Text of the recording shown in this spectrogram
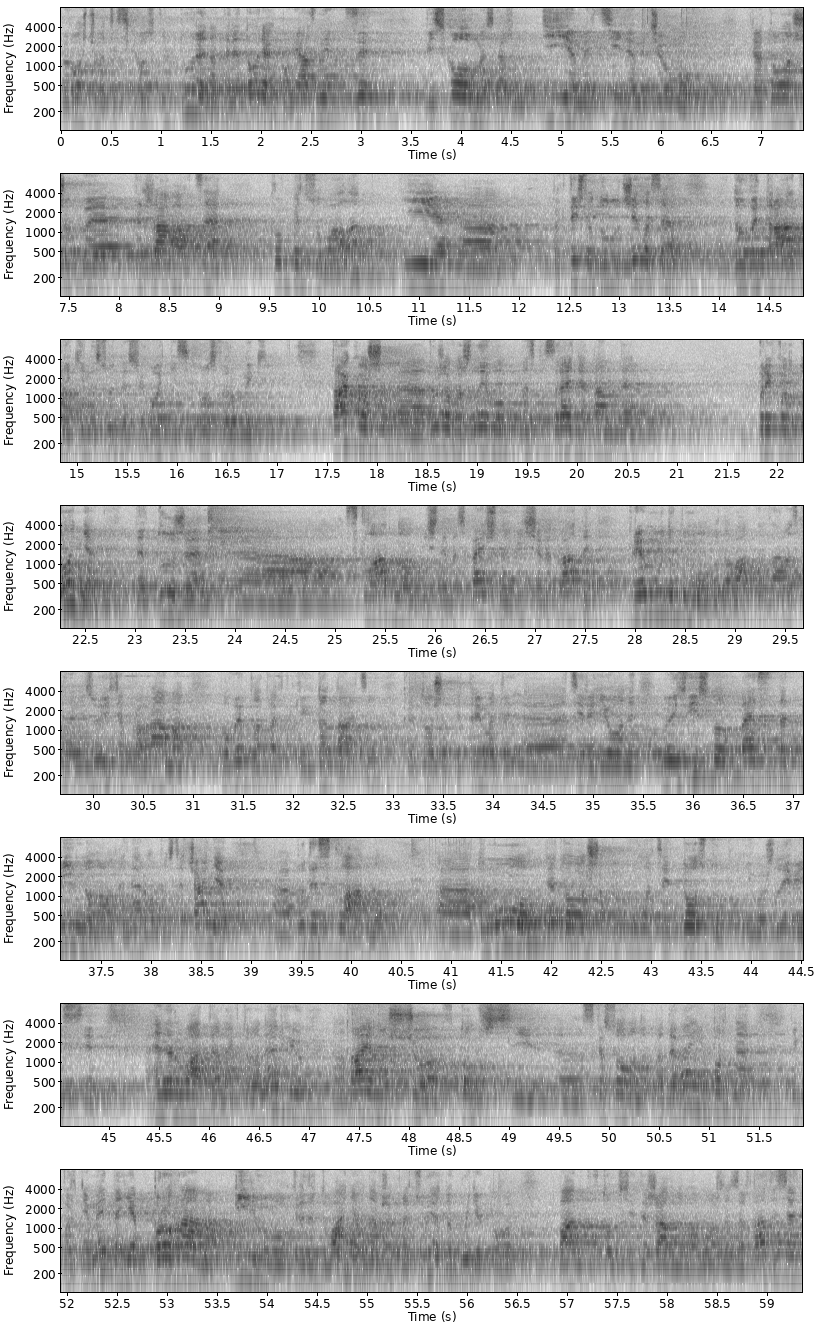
вирощувати сільгоспкультури на територіях, пов'язаних з військовими, скажімо, діями, цілями чи умовами, для того, щоб держава це компенсувала і е, фактично долучилася до витрат, які несуть на сьогодні сільгоспвиробники. Також е, дуже важливо безпосередньо там, де прикордоння, де дуже е, складно, більш небезпечно, більше витрати, пряму допомогу давати. Зараз фіналізується програма по виплатах таких дотацій для того, щоб підтримати е, ці регіони. Ну і звісно, без стабільного енергопостачання буде складно. Тому для того, щоб було цей доступ і можливість генерувати електроенергію, нагадаємо, що в тому числі е, скасовано ПДВ імпортне, імпортні мита, є програма пільгового кредитування, вона вже працює до будь-якого банку, в тому числі державного, можна звертатися.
